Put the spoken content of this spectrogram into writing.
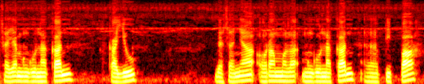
saya menggunakan kayu. Biasanya orang menggunakan pipa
